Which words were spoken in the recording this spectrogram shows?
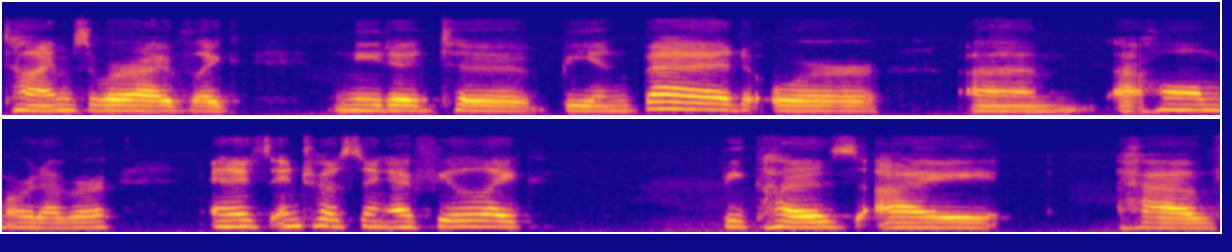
times where i've like needed to be in bed or um, at home or whatever and it's interesting i feel like because i have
